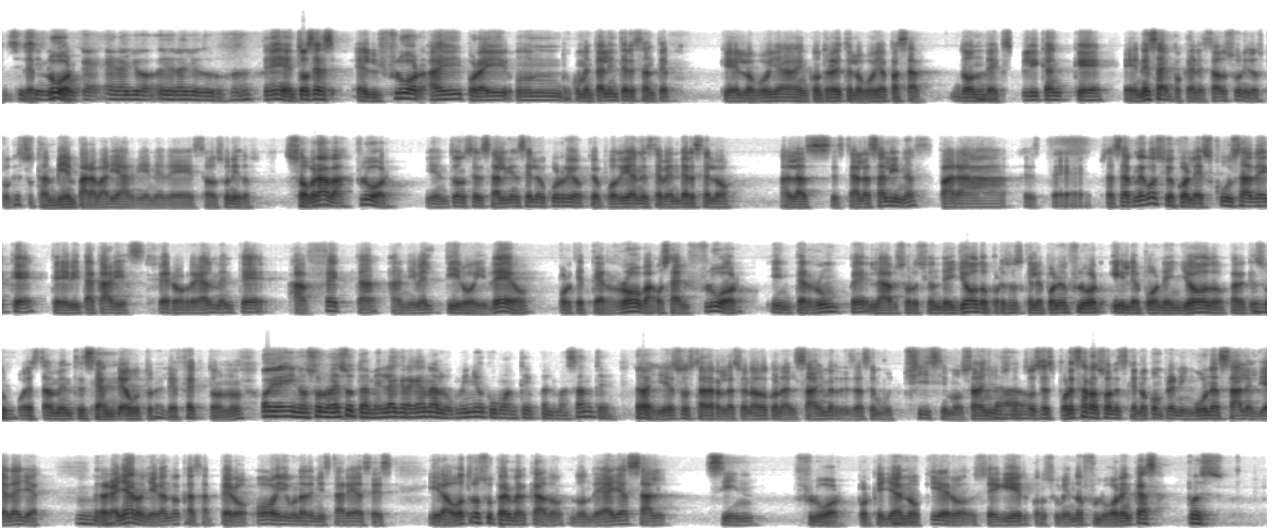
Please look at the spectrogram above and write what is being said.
sí, sí, flúor. era yo, era yo duro. entonces, el flúor, hay por ahí un documental interesante que lo voy a encontrar y te lo voy a pasar, donde explican que en esa época en Estados Unidos, porque esto también para variar viene de Estados Unidos, sobraba flúor y entonces a alguien se le ocurrió que podían este, vendérselo a las, este, a las salinas para este, pues, hacer negocio con la excusa de que te evita caries, pero realmente afecta a nivel tiroideo porque te roba, o sea, el flúor interrumpe la absorción de yodo, por eso es que le ponen flúor y le ponen yodo para que supuestamente sea neutro el efecto, ¿no? Oye, y no solo eso, también le agregan aluminio como antipalmazante. Ah, y eso está relacionado con Alzheimer desde hace muchísimos años. Entonces, por esa razón es que no compré ninguna sal el día de ayer. Me regañaron llegando a casa, pero hoy una de mis tareas es ir a otro supermercado donde haya sal sin flúor, porque ya no quiero seguir consumiendo flúor en casa. Pues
